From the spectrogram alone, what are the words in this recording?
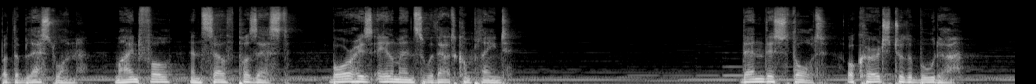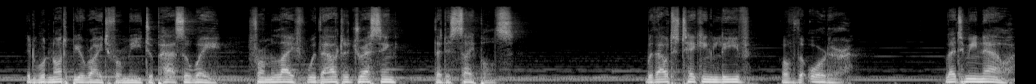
But the Blessed One, mindful and self possessed, bore his ailments without complaint. Then this thought occurred to the Buddha it would not be right for me to pass away from life without addressing the disciples, without taking leave of the order. Let me now,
